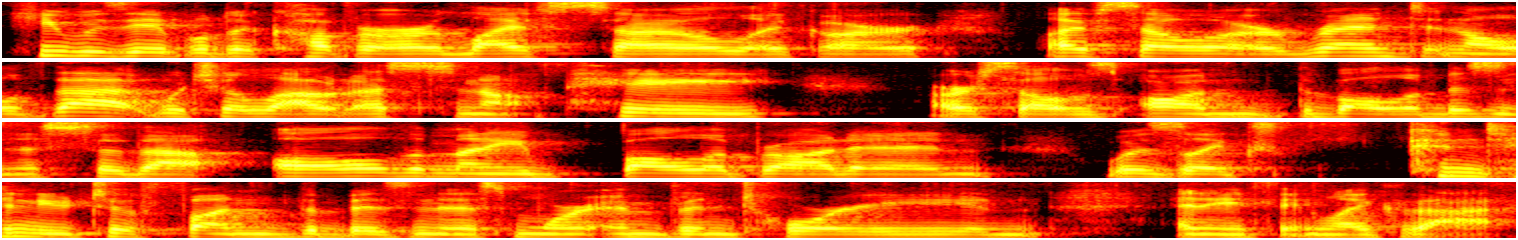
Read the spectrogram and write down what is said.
he was able to cover our lifestyle, like our lifestyle, our rent, and all of that, which allowed us to not pay ourselves on the Bala business so that all the money Bala brought in was like continued to fund the business, more inventory and anything like that.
